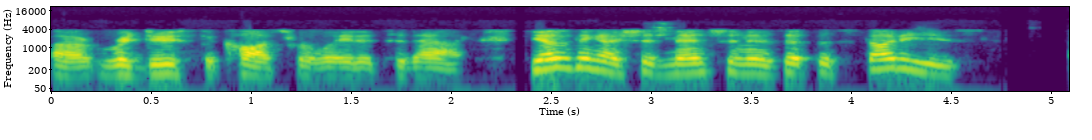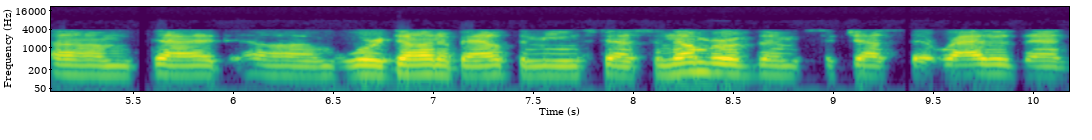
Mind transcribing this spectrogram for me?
uh, reduce the costs related to that. The other thing I should mention is that the studies um, that um, were done about the means test, a number of them suggest that rather than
